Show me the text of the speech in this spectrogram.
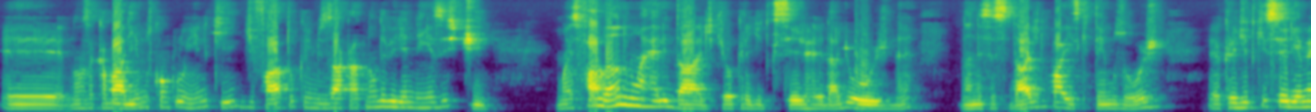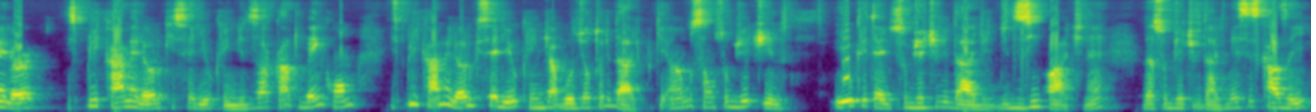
é, nós acabaríamos concluindo que, de fato, o crime de desacato não deveria nem existir. Mas falando numa realidade que eu acredito que seja a realidade hoje, né, na necessidade do país que temos hoje, eu acredito que seria melhor explicar melhor o que seria o crime de desacato, bem como explicar melhor o que seria o crime de abuso de autoridade, porque ambos são subjetivos. E o critério de subjetividade, de desempate, né, da subjetividade, nesses casos aí,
